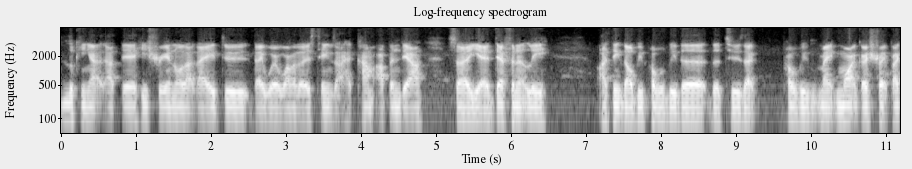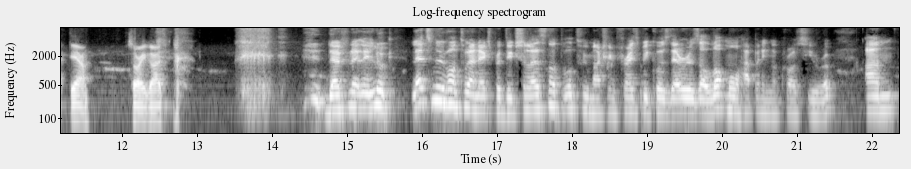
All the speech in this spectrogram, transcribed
looking at, at their history and all that. They do. They were one of those teams that had come up and down. So yeah, definitely, I think they'll be probably the the two that probably make might go straight back down. Sorry, guys. definitely. Look, let's move on to our next prediction. Let's not dwell too much in France because there is a lot more happening across Europe. Um,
